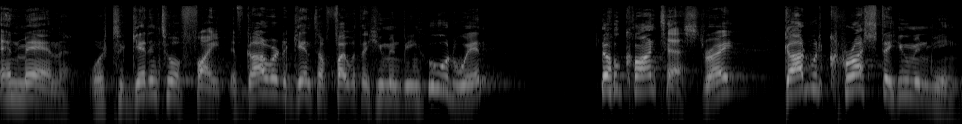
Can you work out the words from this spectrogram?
and man were to get into a fight, if God were to get into a fight with a human being, who would win? No contest, right? God would crush the human being.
